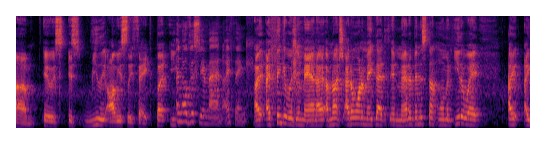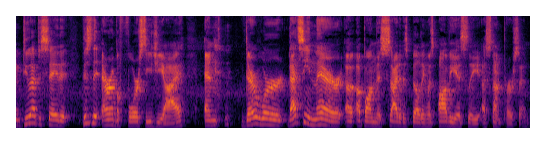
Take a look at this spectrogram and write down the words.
um, it was is really obviously fake but you, And obviously a man, I think. I, I think it was a man. I, I'm not. I don't want to make that. It might have been a stunt woman. Either way, I I do have to say that this is the era before CGI, and there were that scene there uh, up on this side of this building was obviously a stunt person.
